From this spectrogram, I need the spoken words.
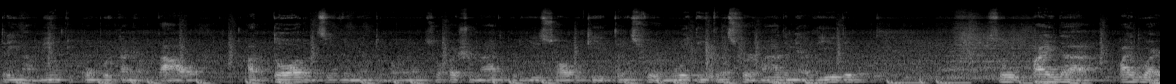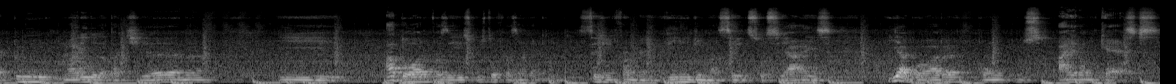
treinamento comportamental, adoro desenvolvimento humano, sou apaixonado por isso, algo que transformou e tem transformado a minha vida. Sou pai, da, pai do Arthur, marido da Tatiana e adoro fazer isso que estou fazendo aqui, seja em forma de vídeo, nas redes sociais e agora com os Ironcasts.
